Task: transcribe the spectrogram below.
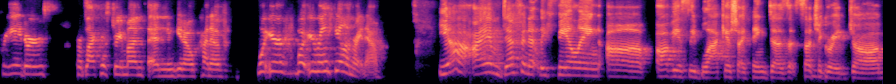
creators for Black History Month, and you know, kind of what you're what you're really feeling right now. Yeah, I am definitely feeling. Uh, obviously, Blackish. I think does such a mm-hmm. great job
